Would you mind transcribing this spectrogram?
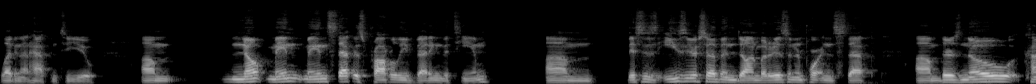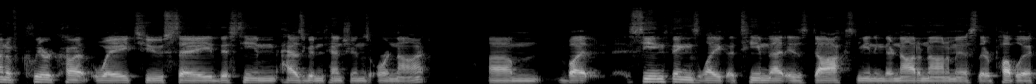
letting that happen to you. Um, no, main main step is properly vetting the team. Um, this is easier said than done, but it is an important step. Um, there's no kind of clear cut way to say this team has good intentions or not. Um, but seeing things like a team that is doxxed, meaning they're not anonymous, they're public,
